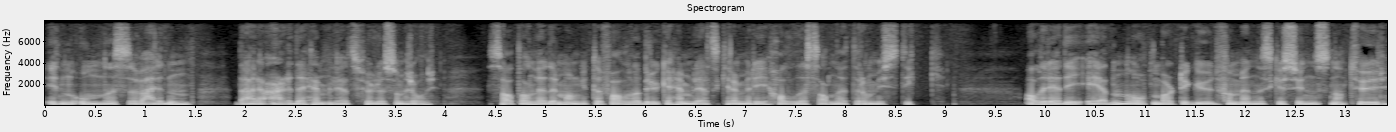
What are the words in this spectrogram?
I den ondes verden, der er det det hemmelighetsfulle som rår. Satan leder mange til fall ved å bruke hemmelighetskremmeri, halve sannheter og mystikk. Allerede i eden åpenbarte Gud for menneskets syndens natur.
